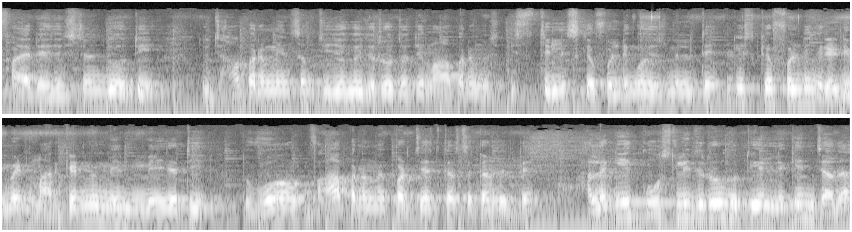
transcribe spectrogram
फायर रेजिस्टेंट भी होती है। तो जहाँ पर हमें इन सब चीज़ों की ज़रूरत होती है वहाँ पर हम स्टील इसके फोल्डिंग को यूज़ में लेते हैं। कि इसके फोल्डिंग रेडीमेड मार्केट में मिल जाती है तो वो वहाँ पर हमें परचेज कर कर सकते हैं। हालाँकि ये कॉस्टली ज़रूर होती है लेकिन ज़्यादा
